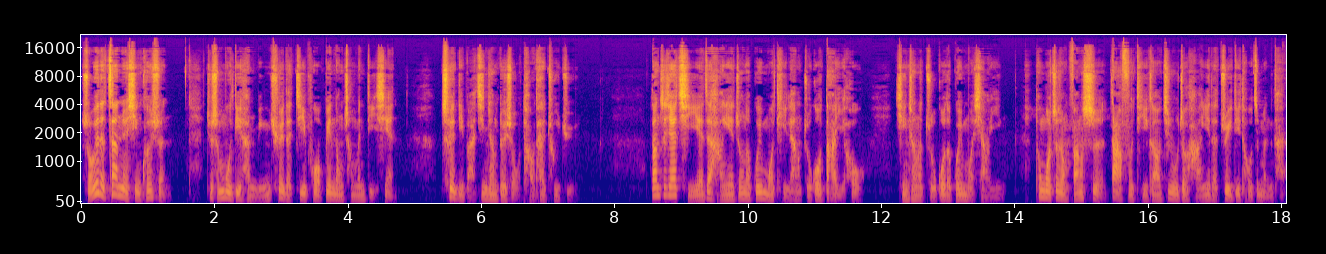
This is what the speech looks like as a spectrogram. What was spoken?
所谓的战略性亏损，就是目的很明确的击破变动成本底线，彻底把竞争对手淘汰出局。当这家企业在行业中的规模体量足够大以后，形成了足够的规模效应。通过这种方式大幅提高进入这个行业的最低投资门槛。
